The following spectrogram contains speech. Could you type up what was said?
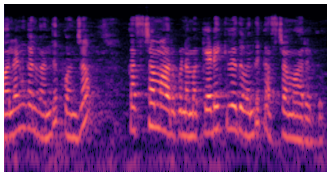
பலன்கள் வந்து கொஞ்சம் கஷ்டமாக இருக்கும். நம்ம கிடைக்கிறது வந்து கஷ்டமாக இருக்கும்.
